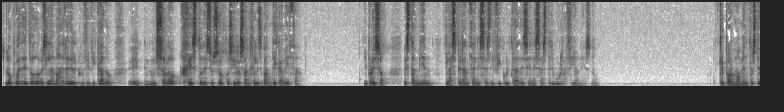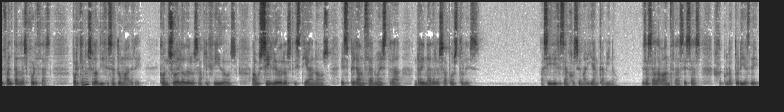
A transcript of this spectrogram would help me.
lo puede todo, es la madre del crucificado. En un solo gesto de sus ojos y los ángeles van de cabeza. Y por eso es también la esperanza en esas dificultades, en esas tribulaciones, ¿no? Que por momentos te faltan las fuerzas. ¿Por qué no se lo dices a tu madre? Consuelo de los afligidos, auxilio de los cristianos, esperanza nuestra, reina de los apóstoles. Así dice San José María en camino esas alabanzas, esas jaculatorias de,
